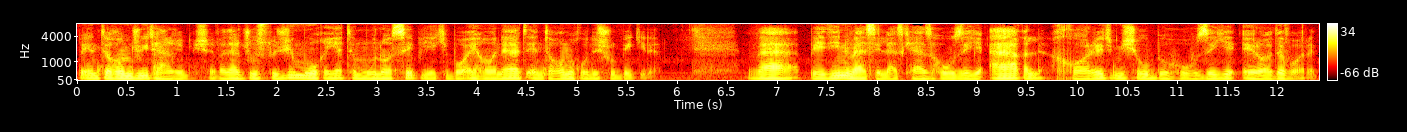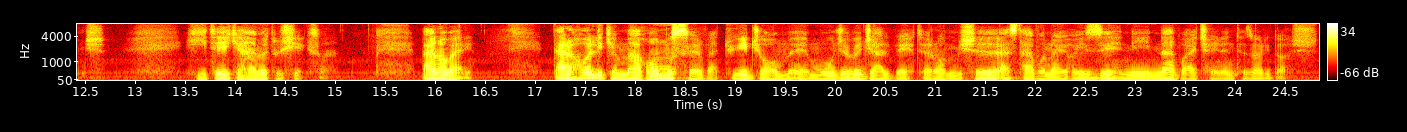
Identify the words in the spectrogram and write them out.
به انتقام جویی ترغیب میشه و در جستجوی موقعیت مناسبیه که با اهانت انتقام خودش رو بگیره. و بدین وسیله است که از حوزه عقل خارج میشه و به حوزه اراده وارد میشه. هیته ای که همه توش یکسانه بنابراین در حالی که مقام و ثروت توی جامعه موجب جلب احترام میشه از توانایی های ذهنی نباید چنین انتظاری داشت.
